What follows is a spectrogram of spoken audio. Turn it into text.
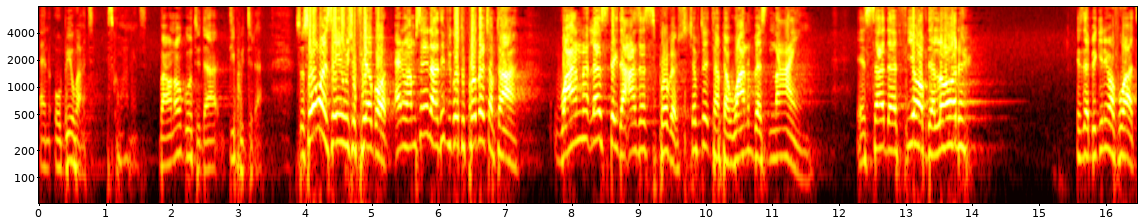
and obey what? His commandments. But I'll not go to that, deep into that. So Solomon is saying we should fear God. And I'm saying that if you go to Proverbs chapter 1, let's take the answers. Proverbs chapter, chapter 1, verse 9. It said the fear of the Lord is the beginning of what?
